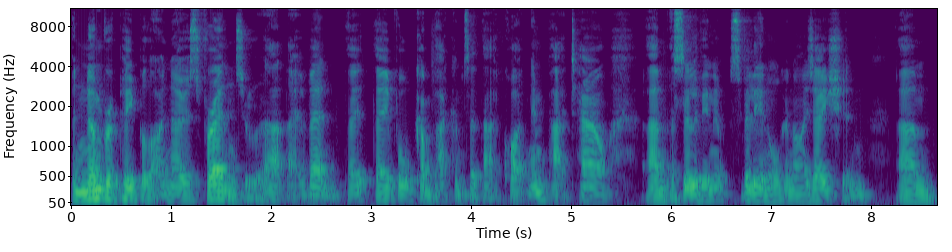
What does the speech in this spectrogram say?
a number of people that I know as friends who were at that event, they, they've all come back and said that quite an impact. How um, a civilian civilian organisation um,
